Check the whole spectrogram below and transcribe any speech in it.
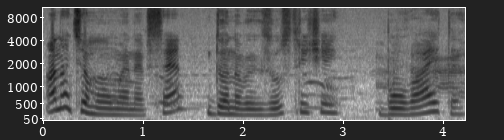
А на цьому у мене все. До нових зустрічей. Бувайте!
